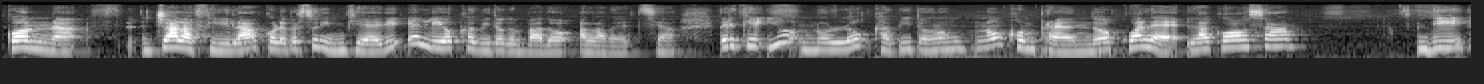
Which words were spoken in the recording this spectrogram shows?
con già la fila con le persone in piedi e lì ho capito che vado alla Vezia. Perché io non l'ho capito, non, non comprendo qual è la cosa di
